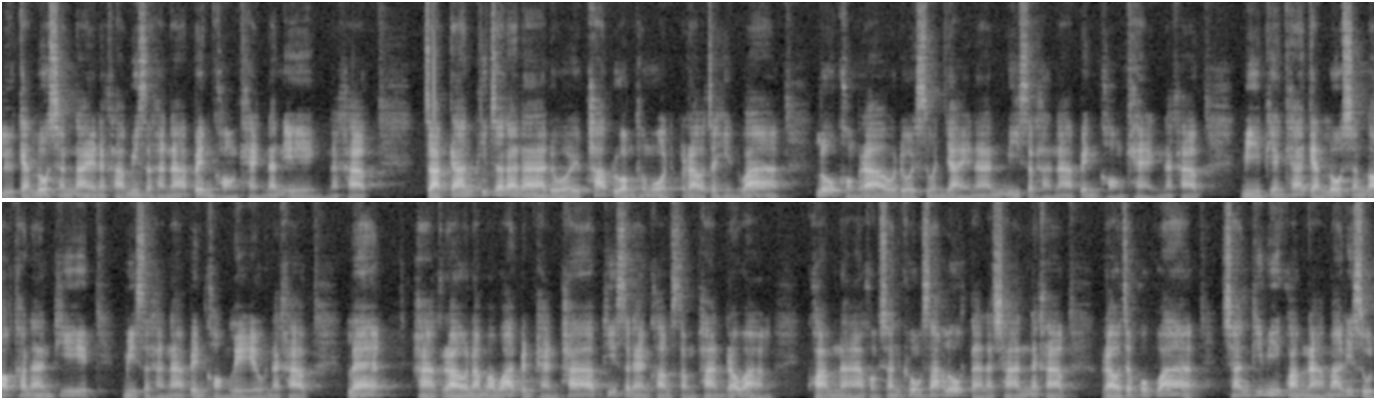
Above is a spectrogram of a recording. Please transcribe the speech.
หรือแก่นโลกชั้นในนะครับ มีสถานะเป็นของแข็งนั่นเองนะครับ จากการพิจารณาโดยภาพรวมทั้งหมดเราจะเห็นว่าโลกของเราโดยส่วนใหญ่นั้นมีสถานะเป็นของแข็งนะครับ มีเพียงแค่แก่นโลกชั้นนอกเท่านั้นที่มีสถานะเป็นของเหลวนะครับ และหากเรานำมาวาดเป็นแผนภาพที่แสดงความสัมพันธ์ระหว่างความหนาของชั้นโครงสร้างโลกแต่ละชั้นนะครับ เราจะพบว่าชั้นที่มีความหนามากที่สุด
